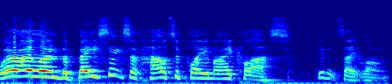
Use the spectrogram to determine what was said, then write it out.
Where I learned the basics of how to play my class. Didn't take long.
